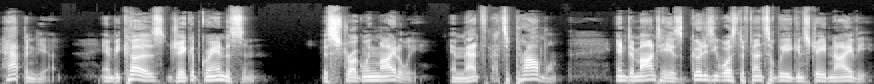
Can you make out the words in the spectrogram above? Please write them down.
happened yet. And because Jacob Grandison is struggling mightily, and that's that's a problem. And Da'Monte, as good as he was defensively against Jaden Ivey,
